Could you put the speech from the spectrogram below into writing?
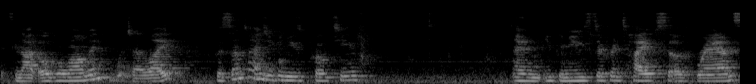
It's not overwhelming, which I like, because sometimes you can use protein and you can use different types of brands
